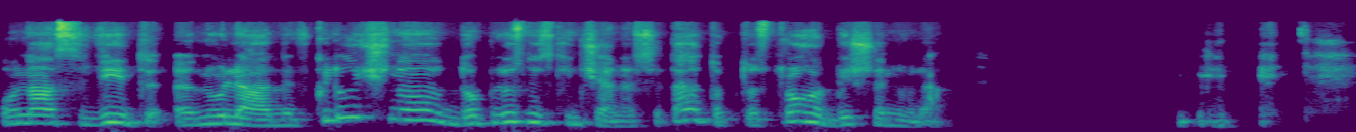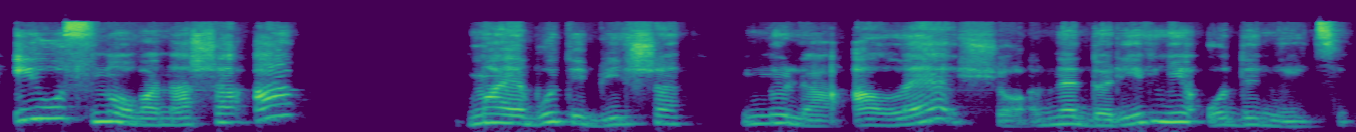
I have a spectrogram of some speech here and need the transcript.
у нас від нуля не включно до плюс нескінченності, та? тобто строго більше нуля. І основа наша А має бути більше нуля, але що не дорівнює одиниці.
